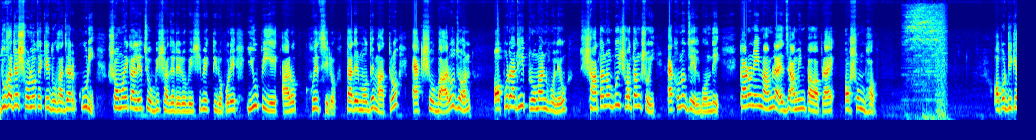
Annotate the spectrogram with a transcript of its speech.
দু হাজার ষোলো থেকে দু হাজার কুড়ি সময়কালে চব্বিশ হাজারেরও বেশি ব্যক্তির ওপরে ইউপিএ আরোপ হয়েছিল। তাদের মধ্যে মাত্র একশো বারো জন অপরাধী প্রমাণ হলেও সাতানব্বই শতাংশই এখনও জেলবন্দি। কারণ এই মামলায় জামিন পাওয়া প্রায় অসম্ভব। অপরদিকে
